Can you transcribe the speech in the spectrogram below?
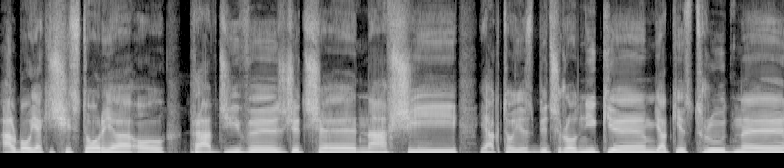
albo jakieś historie o prawdziwe życie na wsi, jak to jest być rolnikiem, jak jest trudne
